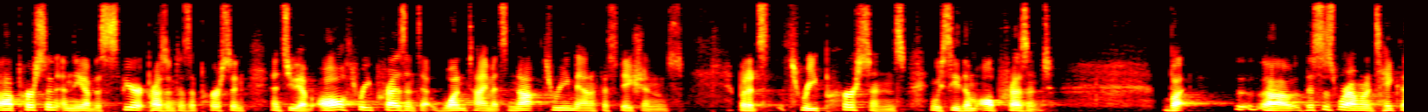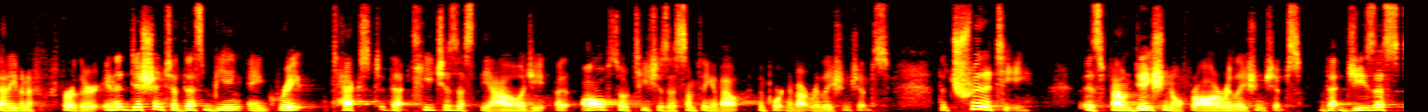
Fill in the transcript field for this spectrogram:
a person, and you have the Spirit present as a person. And so you have all three present at one time. It's not three manifestations, but it's three persons, and we see them all present. But uh, this is where I want to take that even further. In addition to this being a great text that teaches us theology, it also teaches us something about important about relationships. The Trinity is foundational for all our relationships. That Jesus,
